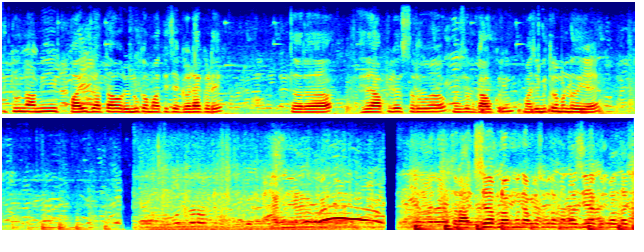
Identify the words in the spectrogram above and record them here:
तिथून आम्ही पायी जात आहोत रेणुका मातेच्या गडाकडे. तर हे आपले सर्व म्हणजे गावकरी माझे मित्रमंडळी आहे. तर आजच्या ब्लॉगमध्ये आपल्यासोबत आपला दाजी आहे गोपाल दाजी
